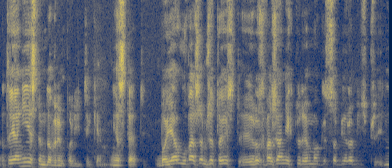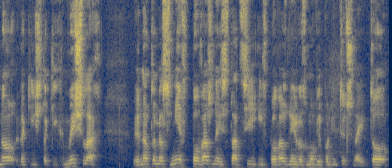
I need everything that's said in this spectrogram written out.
No to ja nie jestem dobrym politykiem, niestety. Bo ja uważam, że to jest y, rozważanie, które mogę sobie robić przy- no, w jakichś takich myślach, y, natomiast nie w poważnej stacji i w poważnej rozmowie politycznej. To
